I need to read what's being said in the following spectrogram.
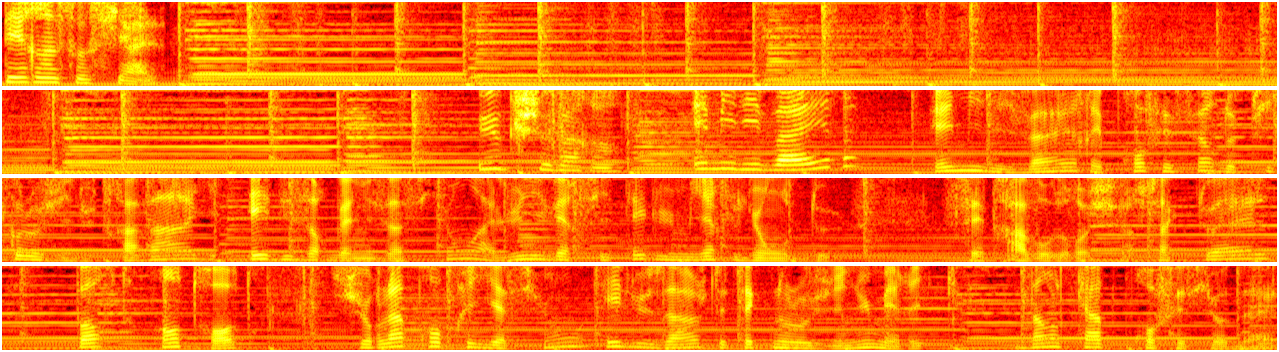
Terrain social. Hugues Chevarin. Émilie Weir. Émilie Weir est professeure de psychologie du travail et des organisations à l'Université Lumière Lyon 2. Ses travaux de recherche actuels portent entre autres sur l'appropriation et l'usage des technologies numériques dans le cadre professionnel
